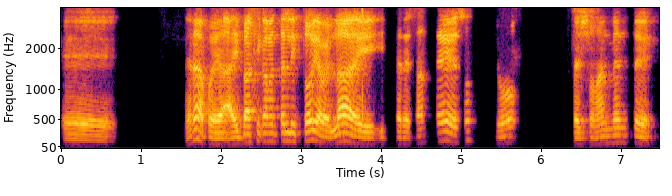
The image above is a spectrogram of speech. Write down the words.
Eh, Mira, pues ahí básicamente es la historia, ¿verdad? Y interesante eso. Yo personalmente,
